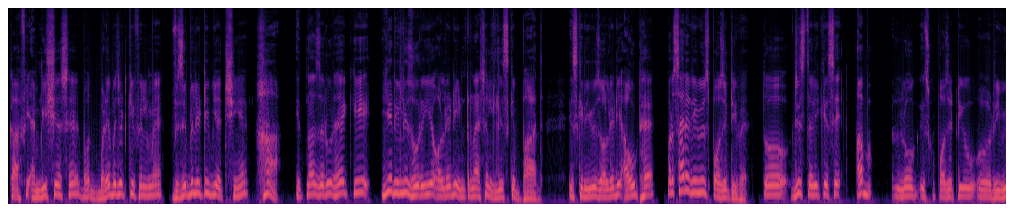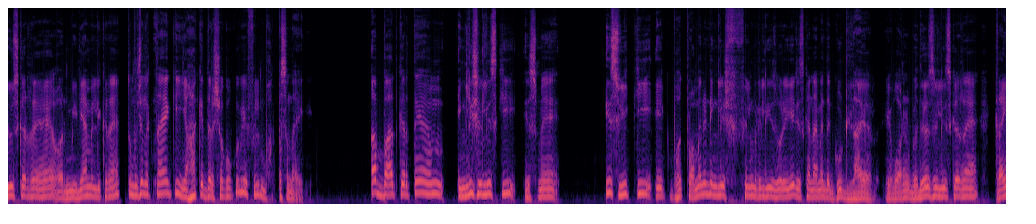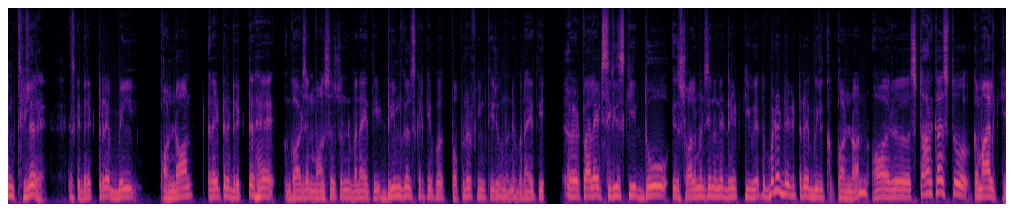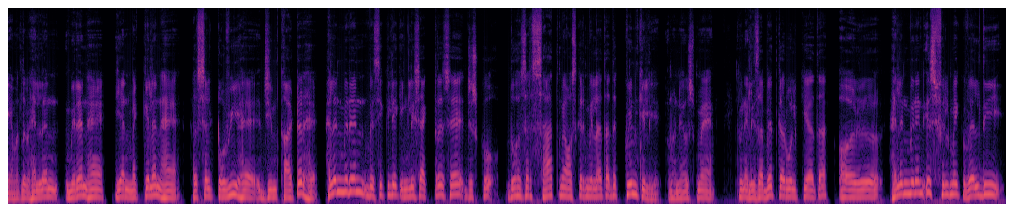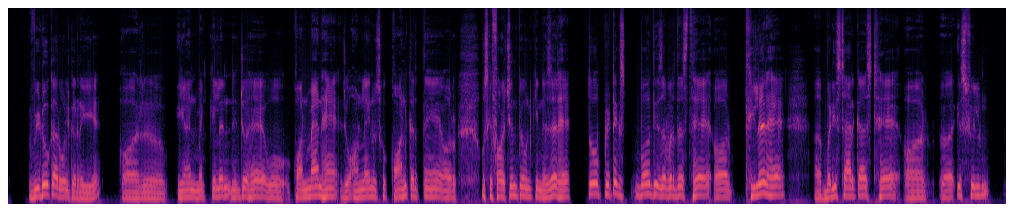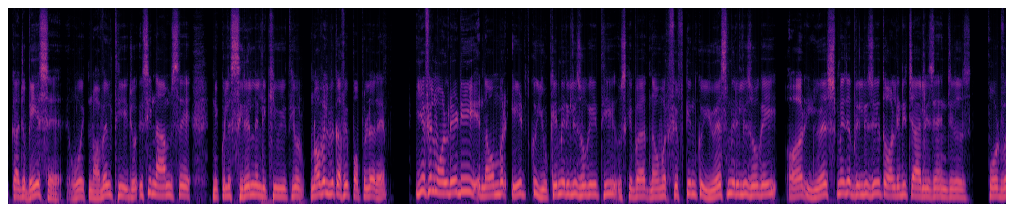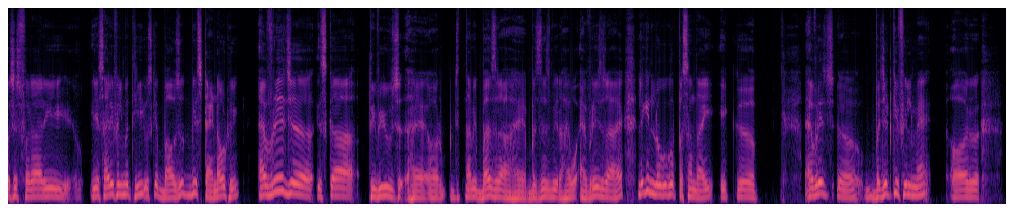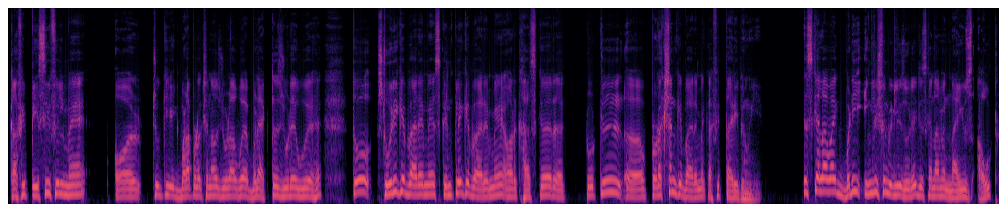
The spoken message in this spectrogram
काफ़ी एम्बिशियस है, बहुत बड़े बजट की फ़िल्म है विजिबिलिटी भी अच्छी है। हाँ इतना ज़रूर है कि ये रिलीज़ हो रही है ऑलरेडी इंटरनेशनल रिलीज़ के बाद। इसकी रिव्यूज़ ऑलरेडी आउट है और सारे रिव्यूज़ पॉजिटिव है। तो जिस तरीके से अब लोग इसको पॉजिटिव रिव्यूज़ कर रहे हैं और मीडिया में लिख रहे हैं तो मुझे लगता है कि यहाँ के दर्शकों को भी ये फ़िल्म बहुत पसंद आएगी। अब बात करते हैं हम इंग्लिश रिलीज़ की, इसमें इस वीक की एक बहुत प्रोमिनेंट इंग्लिश फ़िल्म रिलीज़ हो रही है, जिसका नाम है द गुड लायर ये वार्नर ब्रदर्स रिलीज़ कर रहे हैं। क्राइम थ्रिलर है। इसके डायरेक्टर है बिल कॉन्डॉन राइटर डायरेक्टर है गॉड्स एंड मॉन्सर्स उन्होंने बनाई थी। ड्रीम गर्ल्स करके बहुत पॉपुलर फ़िल्म थी जो उन्होंने बनाई थी। ट्वाइलाइट सीरीज़ की दो इंस्टॉलमेंट्स इन्होंने डायरेक्ट की हुई है तो बड़े डायरेक्टर है बिल कॉन्डॉन और स्टार कास्ट तो कमाल की है मतलब हेलन मिरन है यान मैकेलन है रसल टोवी है जिम कार्टर है। हेलन मिरन बेसिकली एक इंग्लिश एक्ट्रेस है, जिसको 2007 में ऑस्कर मिला था द क्वीन के लिए। उन्होंने उसमें क्वीन एलिजाबेथ का रोल किया था और हेलन मिरन इस फ़िल्म में एक वेल्दी विडो का रोल कर रही है। और यान मैकेलन जो है, वो कॉनमैन है, जो ऑनलाइन उसको कॉन करते हैं और उसके फॉर्चून पे उनकी नज़र है। तो प्रिटेक्स बहुत ही ज़बरदस्त है और थ्रिलर है बड़ी स्टार कास्ट है और इस फ़िल्म का जो बेस है, वो एक नावल थी जो इसी नाम से निकोलस सीरियल ने लिखी हुई थी और नावल भी काफ़ी पॉपुलर है। ये फ़िल्म ऑलरेडी नवंबर एट को यूके में रिलीज़ हो गई थी, उसके बाद नवंबर फिफ्टीन को यूएस में रिलीज़ हो गई और यूएस में जब रिलीज़ हुई तो already Charlie's Angels Ford versus Ferrari ये सारी फ़िल्में थी। उसके बावजूद भी स्टैंड आउट हुई। एवरेज इसका रिव्यूज़ है और जितना भी बज़ रहा है बिज़नेस भी रहा है, वो एवरेज रहा है। लेकिन लोगों को पसंद आई एक एवरेज बजट की फ़िल्म है और काफ़ी पेसी फ़िल्म है और चूँकि एक बड़ा प्रोडक्शन हाउस जुड़ा हुआ है, बड़े एक्टर्स जुड़े हुए हैं तो स्टोरी के बारे में स्क्रीन प्ले के बारे में और ख़ासकर टोटल प्रोडक्शन के बारे में काफ़ी तारीफें हुई हैं। इसके अलावा एक बड़ी इंग्लिश फ़िल्म रिलीज़ हो रही है, जिसका नाम है नाइव्स आउट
